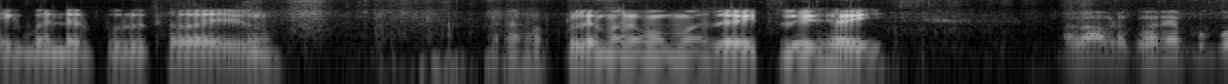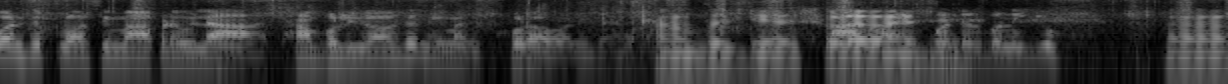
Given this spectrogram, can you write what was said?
એક બંડલ પૂરું થવા આવ્યું હકલે મારા મમ્મા જો એટલું થઈ હવે આપણે ઘરે પૂગવાનું છે પ્લોસીમાં આપણે ઓલા થાંભલ્યું આવશે ને એમાંથી છોડાવવાની છે. બધી છોડાવવાનું છે. બંડલ બની ગયું. હા.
